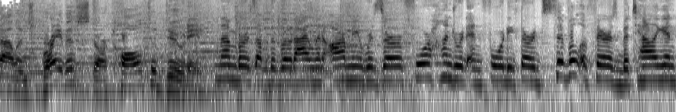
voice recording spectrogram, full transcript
Island's bravest are called to duty. Members of the Rhode Island Army Reserve 443rd Civil Affairs Battalion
